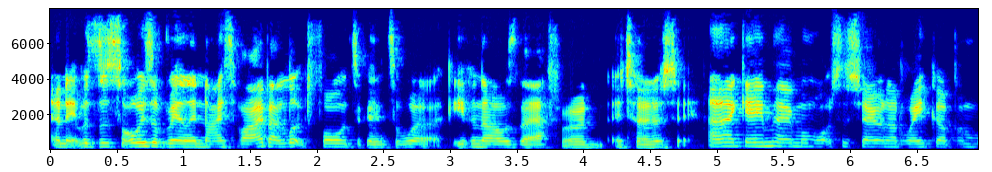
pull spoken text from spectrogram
and it was just always a really nice vibe. I looked forward to going to work, even though I was there for an eternity. And I came home and watched the show, and I'd wake up and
